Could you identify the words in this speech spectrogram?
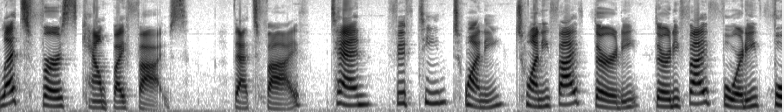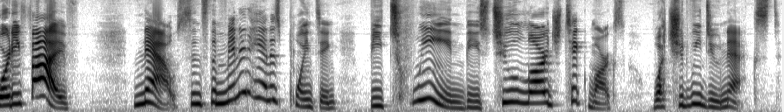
Let's first count by fives. That's 5, 10, 15, 20, 25, 30, 35, 40, 45. Now, since the minute hand is pointing between these two large tick marks, what should we do next?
